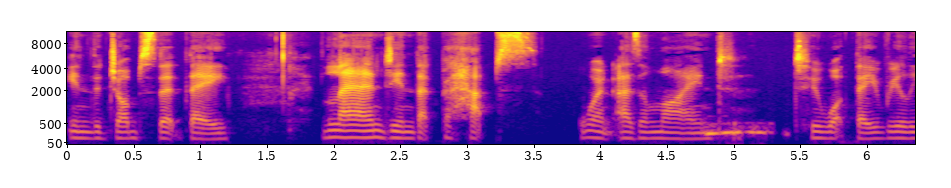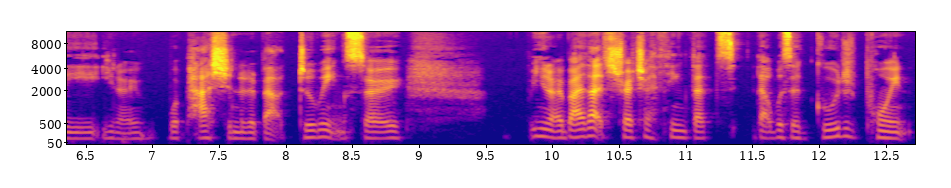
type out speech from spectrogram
in the jobs that they land in that perhaps weren't as aligned mm-hmm. to what they really, you know, were passionate about doing. So you know, by that stretch, I think that's that was a good point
